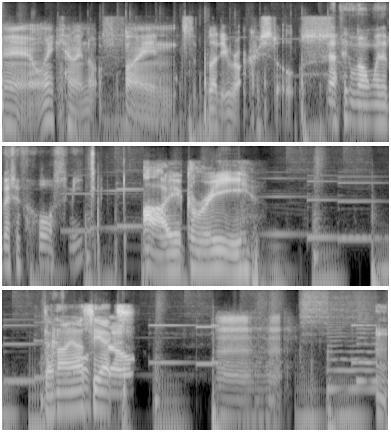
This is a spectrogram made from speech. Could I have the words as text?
Yeah, why can I not find the bloody rock crystals? Nothing wrong with a bit of horse meat. I agree. Don't I, RCX? Also- hmm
